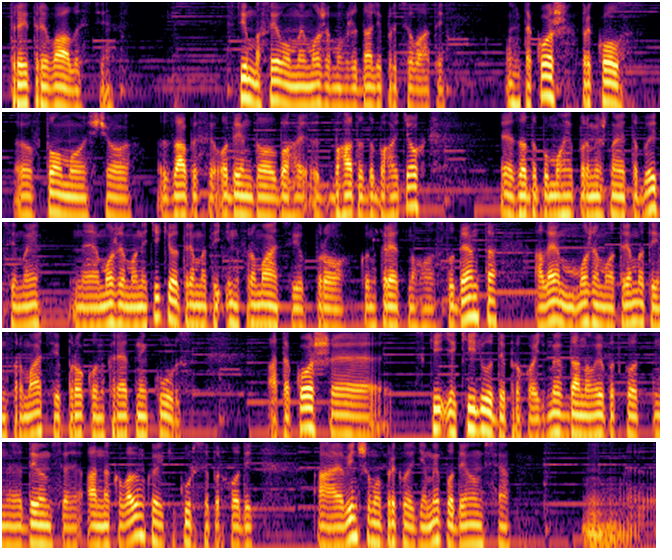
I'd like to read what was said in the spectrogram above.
три тривалості. З цим масивом ми можемо вже далі працювати. Також прикол е, в тому, що записи один до багато до багатьох е, за допомогою проміжної таблиці ми е, можемо не тільки отримати інформацію про конкретного студента, але можемо отримати інформацію про конкретний курс. А також е, які люди проходять. Ми в даному випадку дивимося Анна Коваленко, які курси проходить. А в іншому прикладі ми подивимося,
